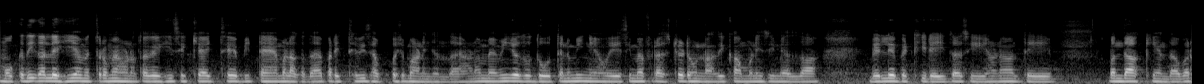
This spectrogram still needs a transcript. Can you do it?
ਮੁੱਕ ਦੀ ਗੱਲ ਇਹੀ ਆ ਮਿੱਤਰੋ, ਮੈਂ ਹੁਣ ਤੱਕ ਇਹੀ ਸਿੱਖਿਆ ਇੱਥੇ ਵੀ ਟਾਈਮ ਲੱਗਦਾ ਹੈ, ਪਰ ਇੱਥੇ ਵੀ ਸਭ ਕੁਝ ਬਣ ਜਾਂਦਾ ਹੈ, ਹਨਾ? ਮੈਂ ਵੀ ਜਦੋਂ 2-3 ਮਹੀਨੇ ਹੋਏ ਸੀ, ਮੈਂ ਫਰਸਟ੍ਰੇਟ ਹੁੰਨਾ ਸੀ, ਕੰਮ ਨਹੀਂ ਸੀ ਮਿਲਦਾ, ਵਿਹਲੇ ਬੈਠੀ ਰਹੀਦਾ ਸੀ, ਹਨਾ? ਤੇ ਬੰਦਾ ਅੱਕੀ ਜਾਂਦਾ, ਪਰ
